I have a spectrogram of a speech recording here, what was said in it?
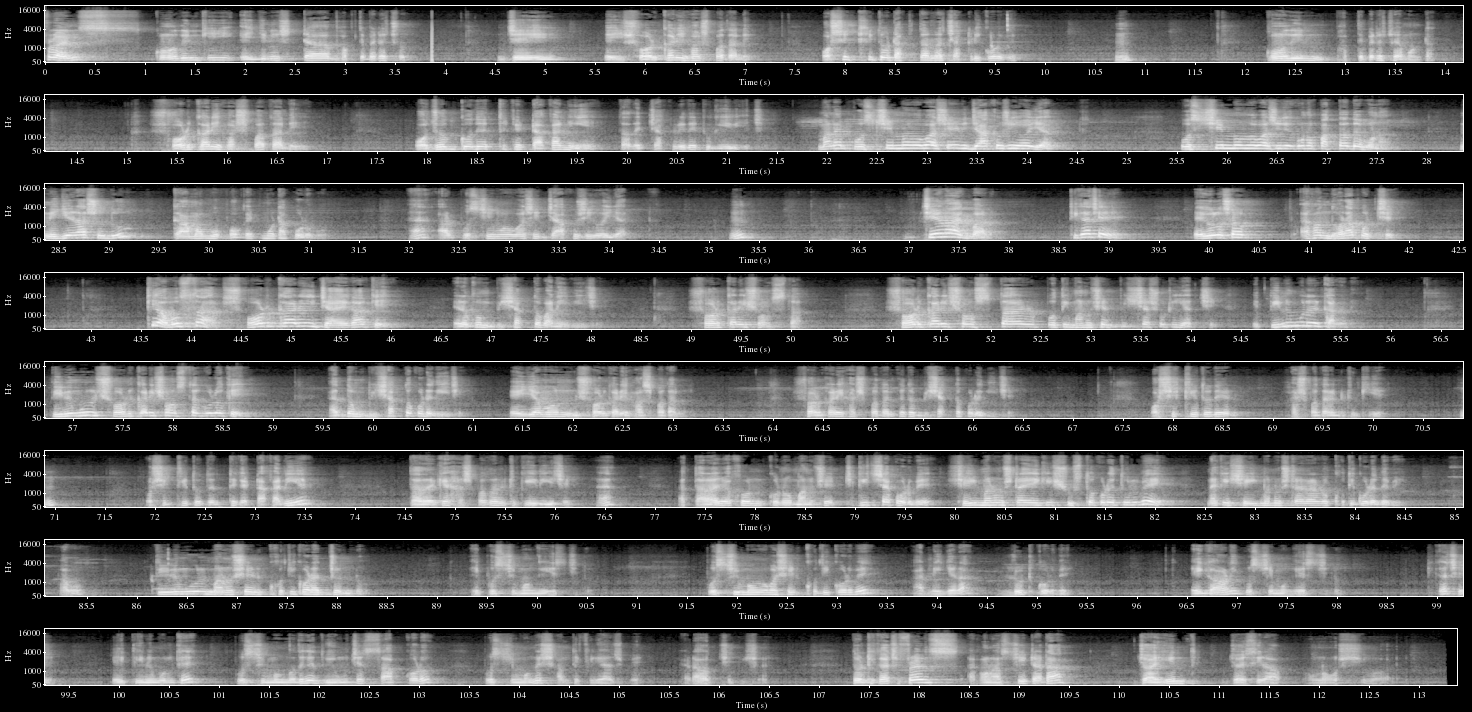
Friends কোনোদিন কি এই জিনিসটা ভাবতে পেরেছ? যে এই সরকারি হাসপাতালে অশিক্ষিত ডাক্তাররা চাকরি করবে? হুম? কোনোদিন ভাবতে পেরেছ এমনটা? সরকারি হাসপাতালে অযোগ্যদের থেকে টাকা নিয়ে তাদের চাকরিতে ঢুকিয়ে দিয়েছে। মানে পশ্চিমবঙ্গবাসীর যা খুশি হয়ে যাক। পশ্চিমবঙ্গবাসীকে কোনো পাত্তা দেব না। নিজেরা শুধু কামাবো পকেট মোটা করব। হ্যাঁ? আর পশ্চিমবঙ্গবাসীর যা খুশি হয়ে যাক। হুম? চেনো একবার, ঠিক আছে? এগুলো সব এখন ধরা পড়ছে। কি অবস্থা? সরকারি জায়গাকে এরকম বিষাক্ত বানিয়ে দিয়েছে। সরকারি সংস্থা। সরকারি সংস্থার প্রতি মানুষের বিশ্বাস উঠে যাচ্ছে। এই তৃণমূলের কারণে। তৃণমূল সরকারি সংস্থাগুলোকে একদম বিষাক্ত করে দিয়েছে। এই যেমন সরকারি হাসপাতাল, সরকারি হাসপাতালকে তো বিষাক্ত করে দিয়েছে। অশিক্ষিতদের হাসপাতালে ঢুকিয়ে, হুম? অশিক্ষিতদের থেকে টাকা নিয়ে তাদেরকে হাসপাতালে ঢুকিয়ে দিয়েছে হ্যাঁ? আর তারা যখন কোনো মানুষের চিকিৎসা করবে, সেই মানুষটাকে কি সুস্থ করে তুলবে? নাকি সেই মানুষটার আরও ক্ষতি করে দেবে? ভাবো। তৃণমূল মানুষের ক্ষতি করার জন্য এই পশ্চিমবঙ্গে এসেছিল। পশ্চিমবঙ্গবাসীর ক্ষতি করবে আর নিজেরা লুট করবে। এই কারণেই পশ্চিমবঙ্গে এসেছিল। ঠিক আছে? এই তৃণমূলকে পশ্চিমবঙ্গ থেকে দুই মুছে সাফ করো, পশ্চিমবঙ্গে শান্তি ফিরে আসবে। এটা হচ্ছে বিষয়। তো ঠিক আছে ফ্রেন্ডস এখন আসছি টাটা। জয় হিন্দ, জয় শ্রীরাম। নমঃ শিবায়।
